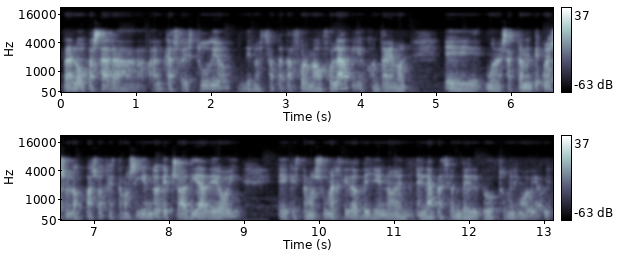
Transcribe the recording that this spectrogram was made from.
para luego pasar al caso de estudio de nuestra plataforma OFOLAB y os contaremos eh, bueno, exactamente cuáles son los pasos que estamos siguiendo, de hecho, a día de hoy, eh, que estamos sumergidos de lleno en, la creación del producto mínimo viable.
